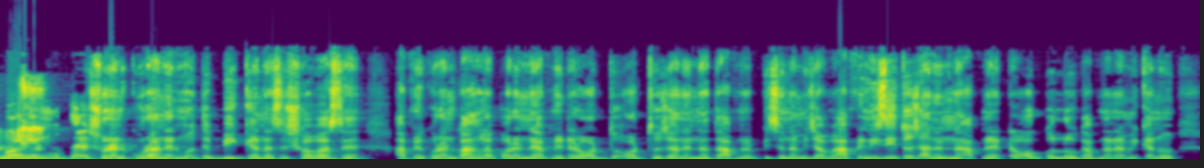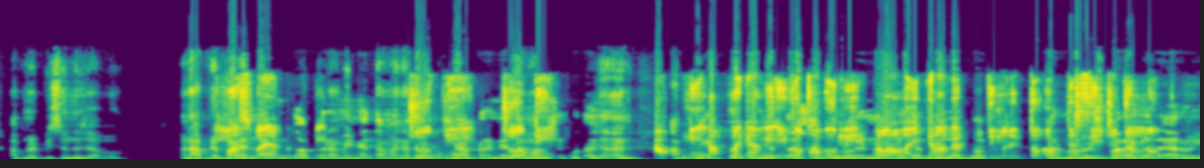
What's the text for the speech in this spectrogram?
কোরআনের মধ্যে শুনেন কোরআনের মধ্যে বিজ্ঞান আছে সব আছে। আপনি কোরআন বাংলা পড়েন না আপনি এটার অর্থ অর্থ জানেন না। তো আপনার পিছনে আমি যাব। আপনি নিজেই তো জানেন না আপনি একটা অজ্ঞ লোক আপনার আমি কেন আপনার পিছনে যাব? মানে আপনি পারেন না কিন্তু আপনার আমি নেতা মাইনা আপনার নেতা মানুষ কোথায় জানেন? আপনি আপনাকে আমি এই কথা বলি শুক্রবারে আর কেরামের প্রতিনিধিত্ব মানুষ করতেছি যেজন্য ওই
